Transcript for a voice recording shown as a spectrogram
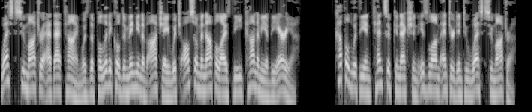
West Sumatra at that time was the political dominion of Aceh which also monopolized the economy of the area. Coupled with the intensive connection Islam entered into West Sumatra.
